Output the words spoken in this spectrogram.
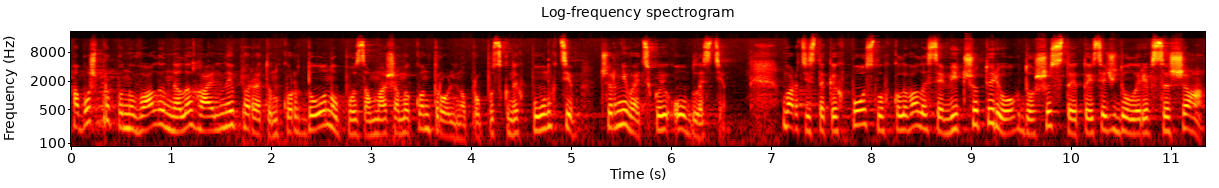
або ж пропонували нелегальний перетин кордону поза межами контрольно-пропускних пунктів Чернівецької області. Вартість таких послуг коливалася від 4 до 6 тисяч доларів США.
